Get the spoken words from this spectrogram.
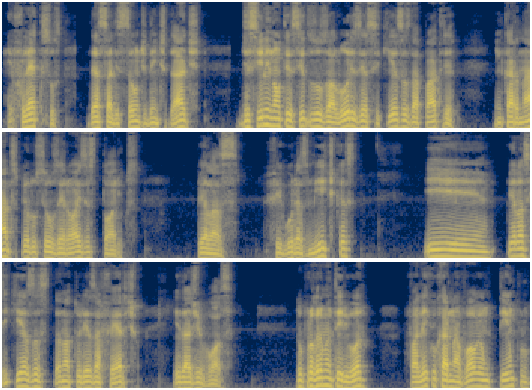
Reflexos dessa lição de identidade Desfile enaltecidos os valores e as riquezas da pátria encarnados pelos seus heróis históricos, pelas figuras míticas e pelas riquezas da natureza fértil e dadivosa. No programa anterior, falei que o carnaval é um templo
